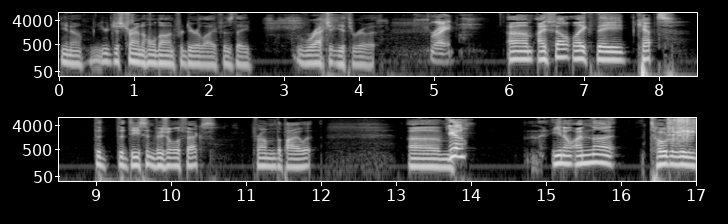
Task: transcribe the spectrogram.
you know, you're just trying to hold on for dear life as they ratchet you through it. Right. Um, I felt like they kept the the decent visual effects from the pilot. Um, Yeah. you know, I'm not totally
